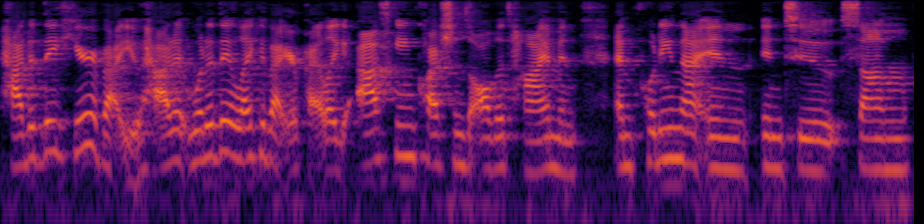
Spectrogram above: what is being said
how did they hear about you? How did what did they like about your pie? Like asking questions all the time and and putting that in into some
